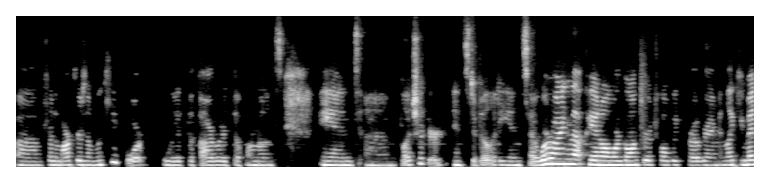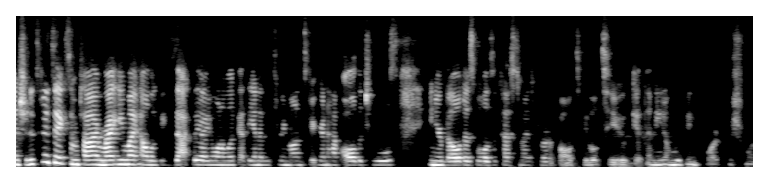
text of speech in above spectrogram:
um, for the markers I'm looking for with the thyroid, the hormones, and um, blood sugar instability. And so we're running that panel. We're going through a 12 week program. And like you mentioned, it's going to take some time, right? You might not look exactly how you want to look at the end of the three months, but you're going to have all the tools in your belt as well as a customized protocol to be able to get the needle moving forward for sure.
